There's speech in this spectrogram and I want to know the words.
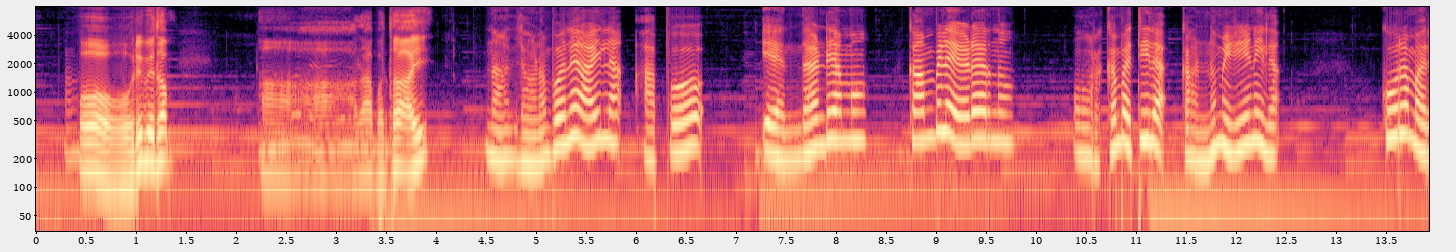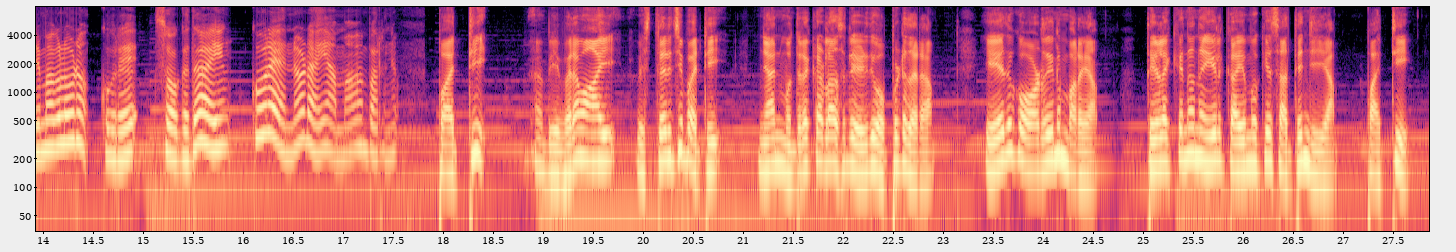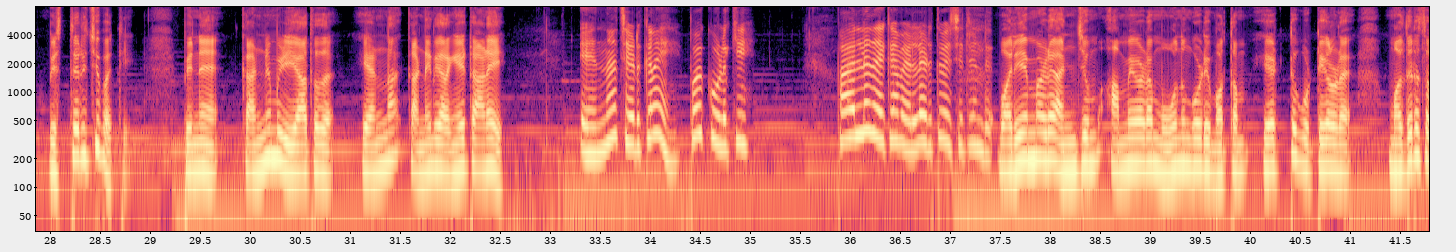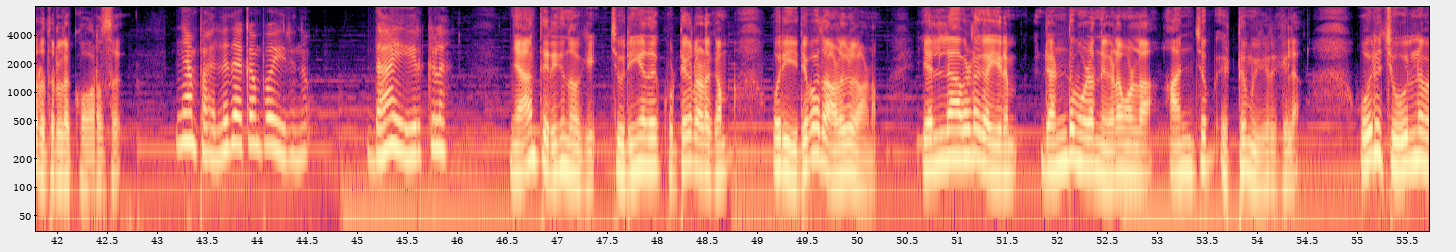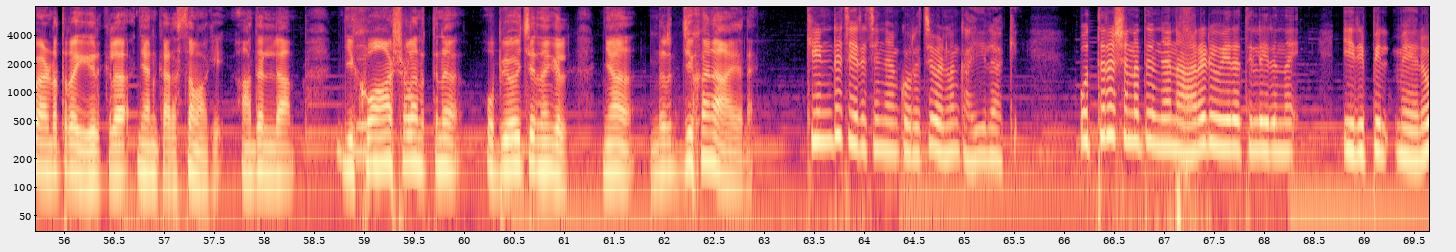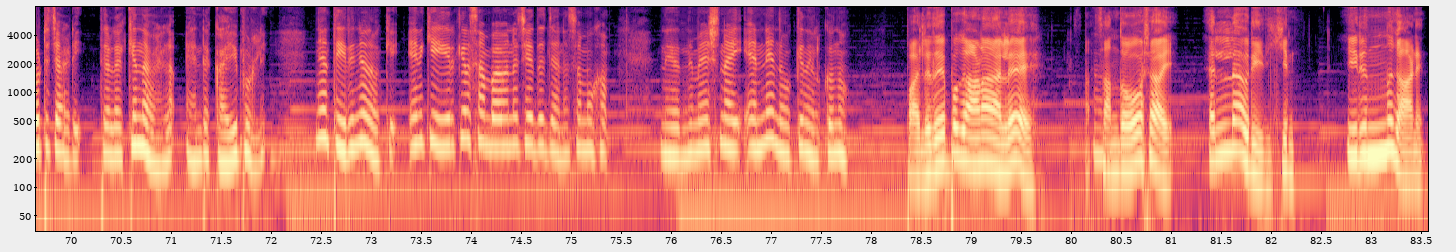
ഓ ഒരു വിധം ആ അത് അബദ്ധമായി. നല്ലോണം പോലെ ആയില്ല. അപ്പോ എന്താണ്ടി അമ്മോ? കമ്പിള ഏടായിരുന്നു. ഉറക്കം പറ്റിയില്ല കണ്ണു മിഴിയണില്ല കുറെ മരുമകളോടും കുറെ സ്വഗതമായും കുറെ എന്നോടായി അമ്മാവൻ പറഞ്ഞു. പറ്റി. വിവരമായി വിസ്തരിച്ച് പറ്റി ഞാൻ മുദ്രക്കടലാസിൽ എഴുതി ഒപ്പിട്ട് തരാം. ഏത് കോടതിയിലും പറയാം. തിളയ്ക്കുന്ന നെയ്യിൽ കൈമുക്കി സത്യം ചെയ്യാം. പറ്റി വിസ്തരിച്ചു പറ്റി. പിന്നെ കണ്ണു മിഴിയാത്തത് എണ്ണ കണ്ണിലിറങ്ങിയിട്ടാണേ എന്നാ ചെടുക്കണേ പോയി കുളിക്ക്. പല്ല് തേക്കാൻ വെള്ളം എടുത്തു വെച്ചിട്ടുണ്ട്. വലിയമ്മയുടെ അഞ്ചും അമ്മയുടെ മൂന്നും കൂടി മൊത്തം എട്ട് കുട്ടികളുടെ മധുരസ്വരത്തിലുള്ള കോറസ്. ഞാൻ പല്ല് തേക്കാൻ പോയിരുന്നു. ദാ ഈർക്കിൾ. ഞാൻ തിരിഞ്ഞു നോക്കി. ചുരുങ്ങിയത് കുട്ടികളടക്കം ഒരു ഇരുപത് ആളുകൾ കാണും. എല്ലാവരുടെ കയ്യിലും രണ്ടു മുഴ നീളമുള്ള അഞ്ചും എട്ടും ഈർക്കില. ഒരു ചൂലിന് വേണ്ടത്ര ഈർക്കില ഞാൻ കരസ്ഥമാക്കി. അതെല്ലാം ജിഹ്വാഷളനത്തിന് ഉപയോഗിച്ചിരുന്നെങ്കിൽ ഞാൻ നിർജിഹനായനെ കിണ്ടി ചിരിച്ച് ഞാൻ കുറച്ച് വെള്ളം കയ്യിലാക്കി. ഉത്തരക്ഷണത്തിൽ ഞാൻ ആറടി ഉയരത്തിലിരുന്ന ഇരിപ്പിൽ മേലോട്ട് ചാടി തിളയ്ക്കുന്ന വെള്ളം എന്റെ കൈ പൊള്ളി. ഞാൻ തിരിഞ്ഞു നോക്കി. എനിക്ക് ഈർക്കൽ സംഭാവന ചെയ്ത ജനസമൂഹം നിർനിമേഷനായി എന്നെ നോക്കി നിൽക്കുന്നു. പലുതേപ്പ് കാണാനല്ലേ? സന്തോഷായി. എല്ലാവരും ഇരിക്കും ഇരുന്ന് കാണിൻ.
